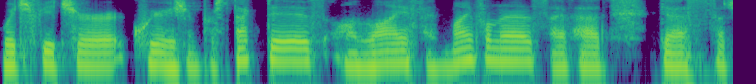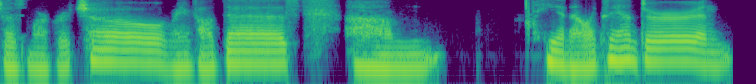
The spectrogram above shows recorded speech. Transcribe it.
which feature queer Asian perspectives on life and mindfulness. I've had guests such as Margaret Cho, Rain Valdez, um, Ian Alexander, and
